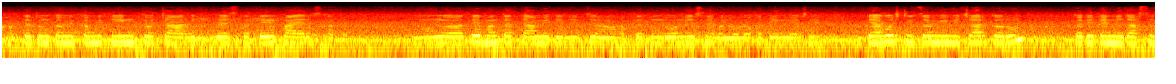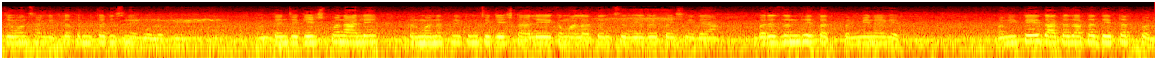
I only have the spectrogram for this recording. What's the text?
हप्त्यातून कमीत कमी तीन किंवा चार वेळेस तर ते बाहेरच खातात. मग ते म्हणतात की आम्ही दिदी हप्त्यातून दोन वेळेस नाही बनवलं का तीन वेळेस नाही. त्या गोष्टीचा मी विचार करून कधी त्यांनी जास्त जेवण सांगितलं तर मी कधीच नाही बोलत नाही. आणि त्यांचे गेस्ट पण आले तर म्हणत नाही तुमचे गेस्ट आले का मला त्यांचे वेगळे पैसे द्या. बरेच जण घेतात पण मी नाही घेत. आणि ते जाता जाता देतात पण.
